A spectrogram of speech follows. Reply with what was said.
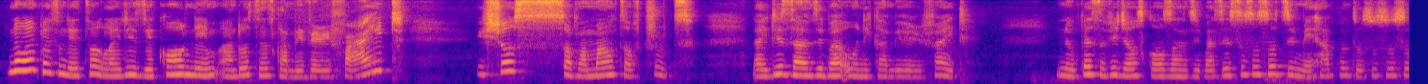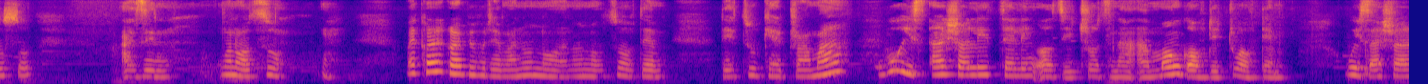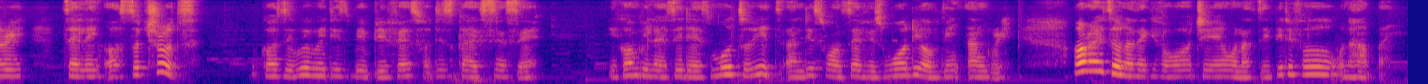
You know when person they talk like this they call name and those things can be verified. It shows some amount of truth. Like this zanzibar only can be verified. You know person fit just call zanzibar say so so so thing may happen to so so so so as in one or two my correct correct people dem i no know i no know. Two of them they too get drama. Who is actually telling us the truth now among of the two of them who is actually telling us the truth? Because the way wey this babe dey for this guy since eh e come be like say there's more to it and this one sef is worthy of being angry. Alright so now thank you for watching. Wanna stay beautiful. Wanna bye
